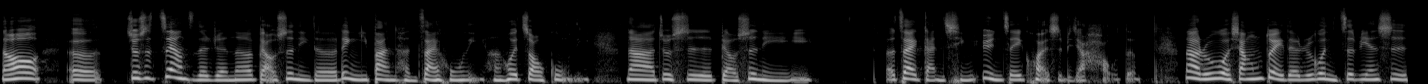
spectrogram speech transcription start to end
然后呃，就是这样子的人呢，表示你的另一半很在乎你，很会照顾你，那就是表示你呃在感情运这一块是比较好的。那如果相对的，如果你这边是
